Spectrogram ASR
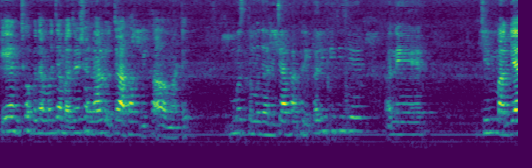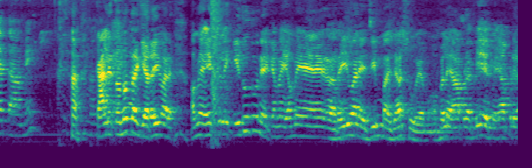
કેમ છો? બધા મજામાં જશે હાલો ચા ભાખરી ખાવા માટે. મસ્ત મજાની ચા ભાખરી કરી દીધી છે અને જીમમાં ગયા હતા અમે. કાલે તો નહોતા ગયા રવિવારે. અમે એકચુઅલી કીધું હતું ને કે ભાઈ અમે રવિવારે જીમમાં જાશું એમ. ભલે આપણે બે આપણે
